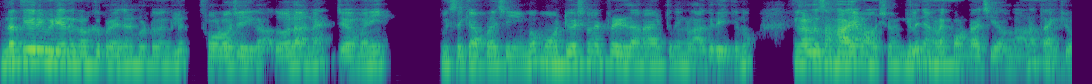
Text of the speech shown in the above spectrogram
ഇന്നത്തെ ഒരു വീഡിയോ നിങ്ങൾക്ക് പ്രയോജനപ്പെട്ടുവെങ്കിൽ ഫോളോ ചെയ്യുക. അതുപോലെ തന്നെ ജർമ്മനി വിസയ്ക്ക് അപ്ലൈ ചെയ്യുമ്പോൾ മോട്ടിവേഷൻ ലെറ്റർ എഴുതാനായിട്ട് നിങ്ങൾ ആഗ്രഹിക്കുന്നു. നിങ്ങൾക്ക് സഹായം ആവശ്യമെങ്കിൽ ഞങ്ങളെ കോൺടാക്ട് ചെയ്യാവുന്നതാണ്. താങ്ക് യു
